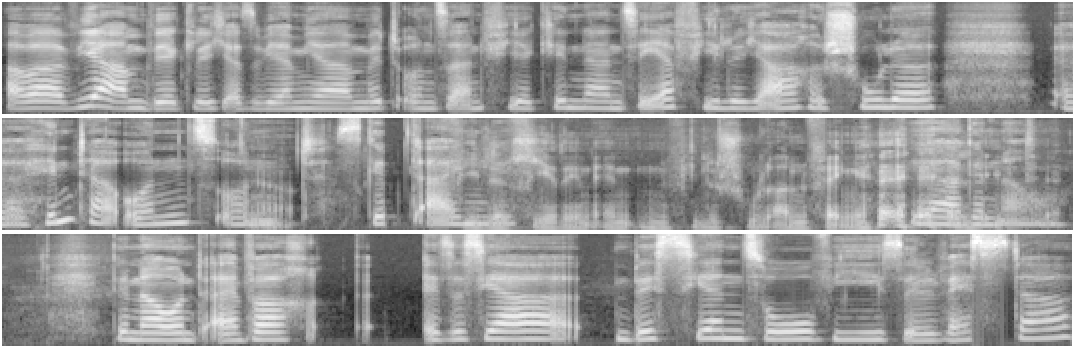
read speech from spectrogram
Aber wir haben wirklich, also wir haben ja mit unseren vier Kindern sehr viele Jahre Schule äh, hinter uns und ja. es gibt eigentlich. Viele Ferienenden, viele Schulanfänge. Ja, genau. Genau, und einfach, es ist ja ein bisschen so wie Silvester.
